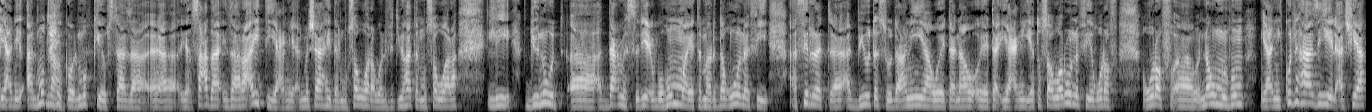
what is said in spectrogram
يعني المضحك نعم. والمبكي أستاذة سعدة إذا رأيت يعني المشاهد المصورة والفيديوهات المصورة لجنود الدعم السريع وهم يتمردغون في اسره البيوت السودانية ويتناو يعني يتصورون في غرف غرف نومهم. يعني كل هذه الأشياء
